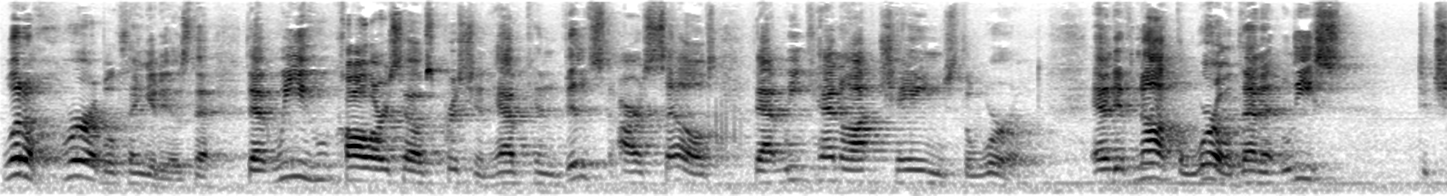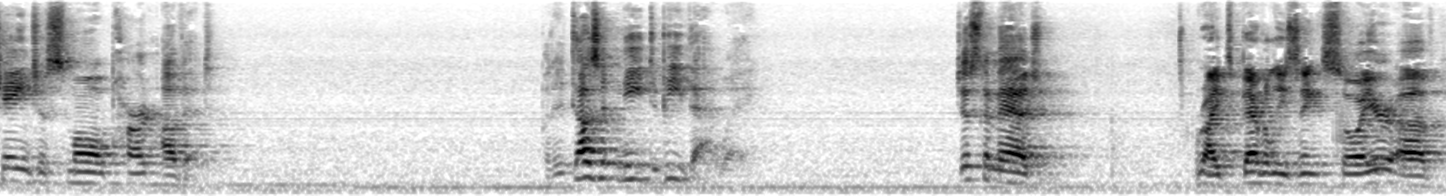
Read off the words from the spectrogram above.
What a horrible thing it is that, that we who call ourselves Christian have convinced ourselves that we cannot change the world. And if not the world, then at least to change a small part of it. But it doesn't need to be that way. Just imagine, writes Beverly Zink Sawyer of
